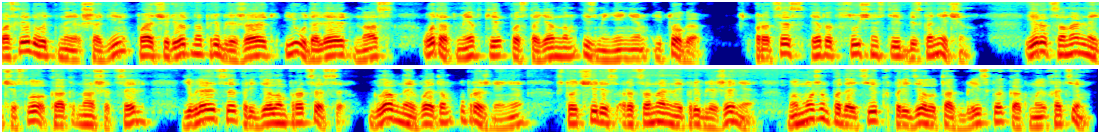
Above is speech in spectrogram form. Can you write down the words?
последовательные шаги поочередно приближают и удаляют нас от отметки постоянным изменением итога. Процесс этот в сущности бесконечен. Иррациональное число, как наша цель, является пределом процесса. Главное в этом упражнении, что через рациональное приближение мы можем подойти к пределу так близко, как мы хотим.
